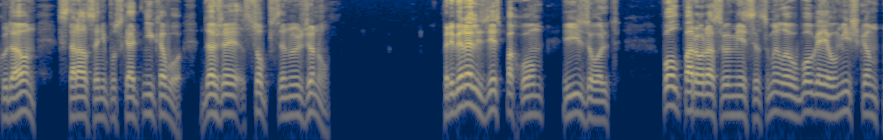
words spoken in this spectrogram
куда он старался не пускать никого, даже собственную жену. Прибирали здесь Пахом и Изольд. Пол пару раз в месяц мыла убогая Мишкам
